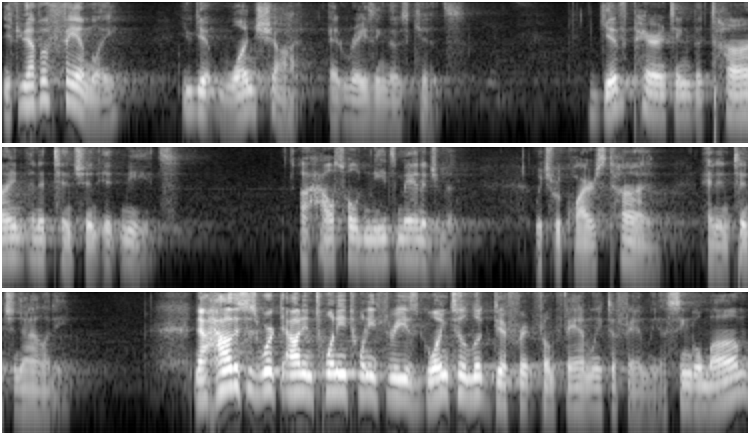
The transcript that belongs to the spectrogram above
If you have a family, you get one shot at raising those kids. Give parenting the time and attention it needs. A household needs management, which requires time and intentionality. Now, how this has worked out in 2023 is going to look different from family to family. A single mom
